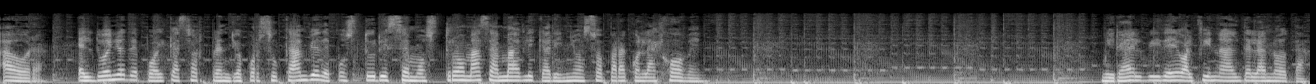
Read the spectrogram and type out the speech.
Ahora, el dueño de Polka sorprendió por su cambio de postura y se mostró más amable y cariñoso para con la joven. Mira el video al final de la nota.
